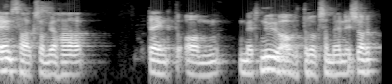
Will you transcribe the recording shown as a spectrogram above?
en sak som jag har tänkt om med nya ortodoxa människor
